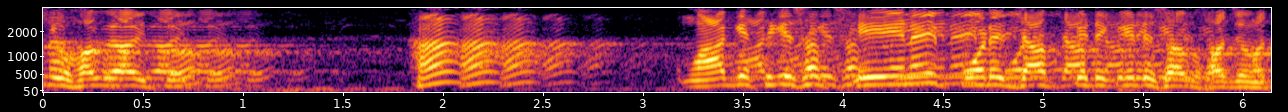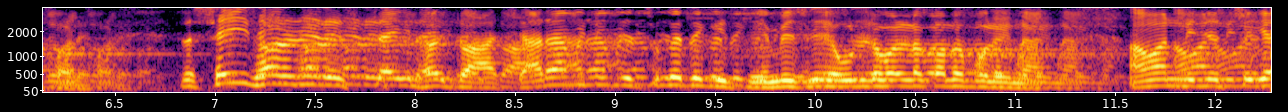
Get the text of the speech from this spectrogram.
কেউ হবে হয়তো। হ্যাঁ? আগে থেকে সব খেয়ে নেয়, পরে জাপ কেটে কেটে সব হজম করে। তো সেই ধরনের স্টাইল হয়তো আছে। আর আমি নিজের চোখে দেখেছি বেশি উল্টো পাল্টা কথা বলি না। আমার নিজের চোখে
